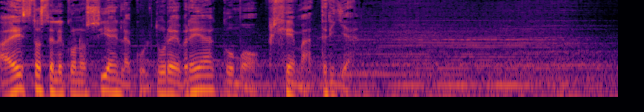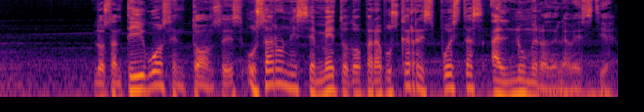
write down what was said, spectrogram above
A esto se le conocía en la cultura hebrea como gematría. Los antiguos entonces usaron ese método para buscar respuestas al número de la bestia.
